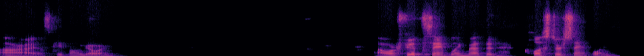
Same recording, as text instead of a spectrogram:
All right, let's keep on going. Our fifth sampling method, cluster sampling.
